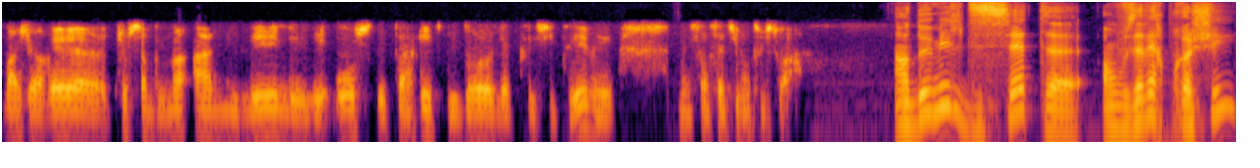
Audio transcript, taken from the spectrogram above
moi j'aurais euh, tout simplement annulé les, les hausses des tarifs d'hydroélectricité, mais mais ça c'est une autre histoire. En 2017, euh, on vous avait reproché,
